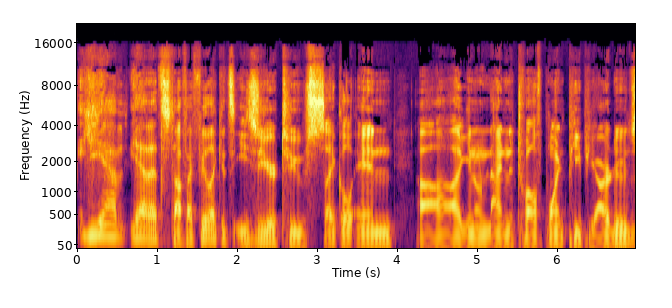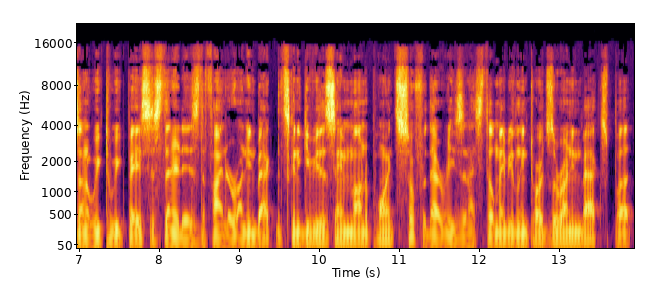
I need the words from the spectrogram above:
Yeah, yeah, that's tough. I feel like it's easier to cycle in, uh, you know, nine to twelve point PPR dudes on a week to week basis than it is to find a running back that's going to give you the same amount of points. So for that reason, I still maybe lean towards the running backs. But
